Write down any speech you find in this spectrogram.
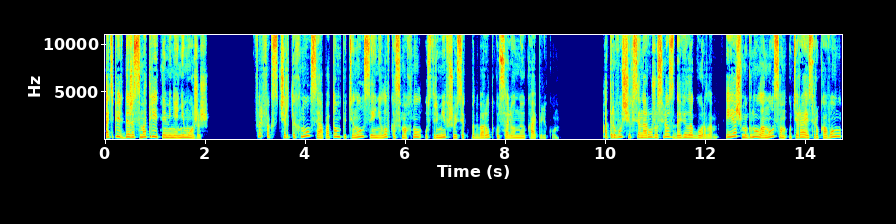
а теперь даже смотреть на меня не можешь». Ферфакс чертыхнулся, а потом потянулся и неловко смахнул устремившуюся к подбородку соленую капельку. От рвущихся наружу слез давило горло, и я шмыгнула носом, утираясь рукавом,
